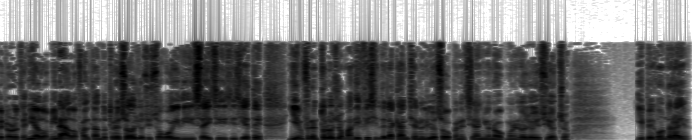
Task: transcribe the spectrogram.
pero lo tenía dominado, faltando tres hoyos, hizo boy 16 y 17 y enfrentó el hoyo más difícil de la cancha en el US Open ese año, no, como en el hoyo 18. Y pegó un drive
